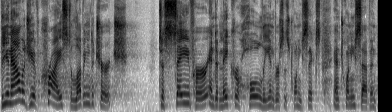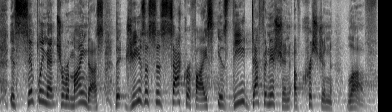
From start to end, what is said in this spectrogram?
The analogy of Christ loving the church to save her and to make her holy in verses 26 and 27 is simply meant to remind us that Jesus' sacrifice is the definition of Christian love.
